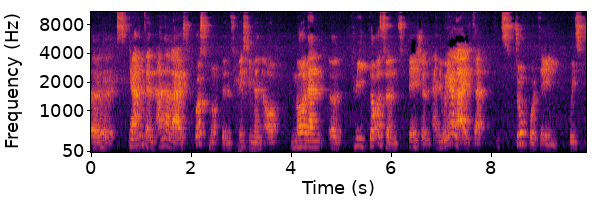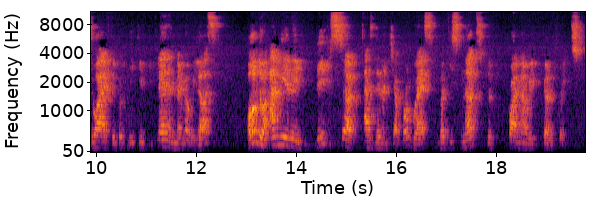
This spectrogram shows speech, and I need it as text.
uh, scanned and analyzed post-mortem specimen of more than uh, 3,000 patients and realized that it's tau protein which drives the cognitive decline and memory loss. Although amyloid builds up as dementia progress, but it's not the primary culprit.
